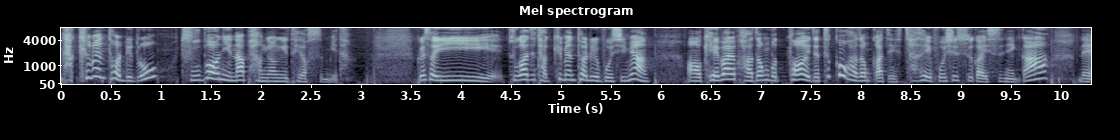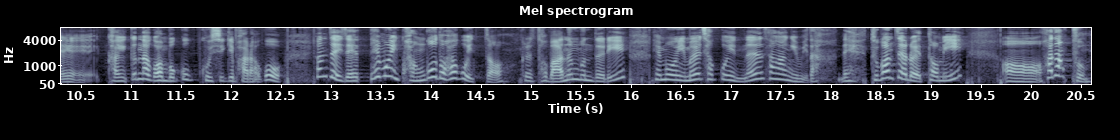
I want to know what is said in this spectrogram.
다큐멘터리로 두 번이나 방영이 되었습니다. 그래서 이 두 가지 다큐멘터리를 보시면 어, 개발 과정부터 이제 특허 과정까지 자세히 보실 수가 있으니까 네 강의 끝나고 한번 꼭 보시기 바라고 현재 이제 헤모힘 광고도 하고 있죠. 그래서 더 많은 분들이 헤모힘을 찾고 있는 상황입니다. 네 두 번째로 애터미 어, 화장품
